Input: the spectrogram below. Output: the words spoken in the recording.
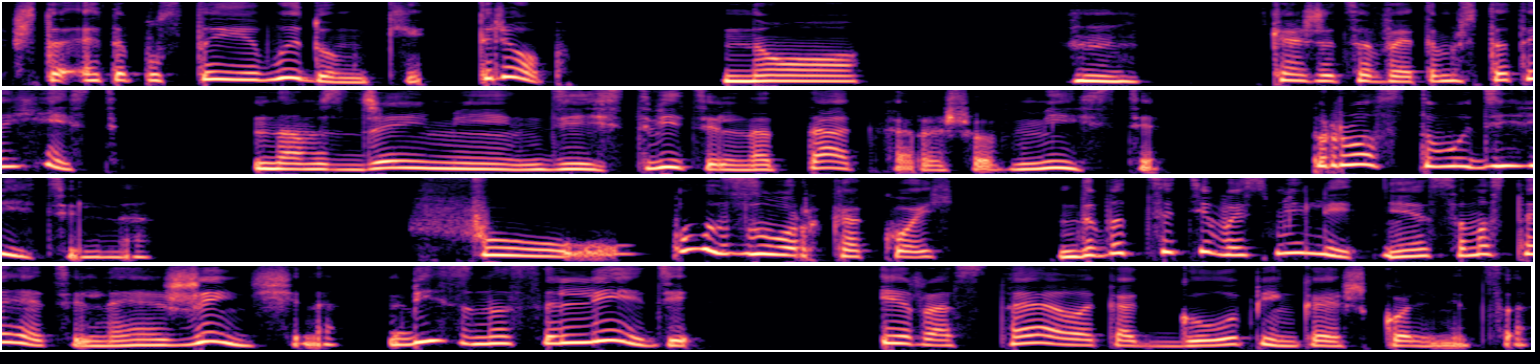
что это пустые выдумки, трёп. Но... Хм, кажется, в этом что-то есть. Нам с Джейми действительно так хорошо вместе. Просто удивительно. Фу, позор какой! 28-летняя самостоятельная женщина, бизнес-леди, и растаяла, как глупенькая школьница.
